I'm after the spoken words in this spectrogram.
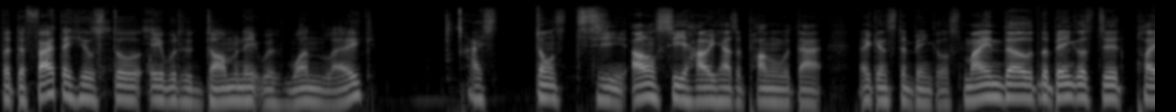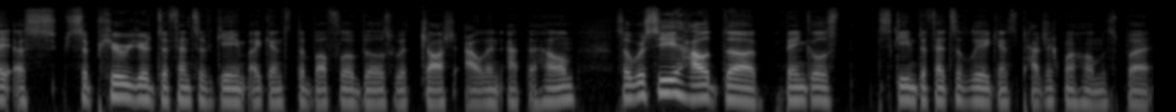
But the fact that he was still able to dominate with one leg, I don't see. I don't see how he has a problem with that against the Bengals. Mind though, the Bengals did play a superior defensive game against the Buffalo Bills with Josh Allen at the helm. So we'll see how the Bengals scheme defensively against Patrick Mahomes. But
